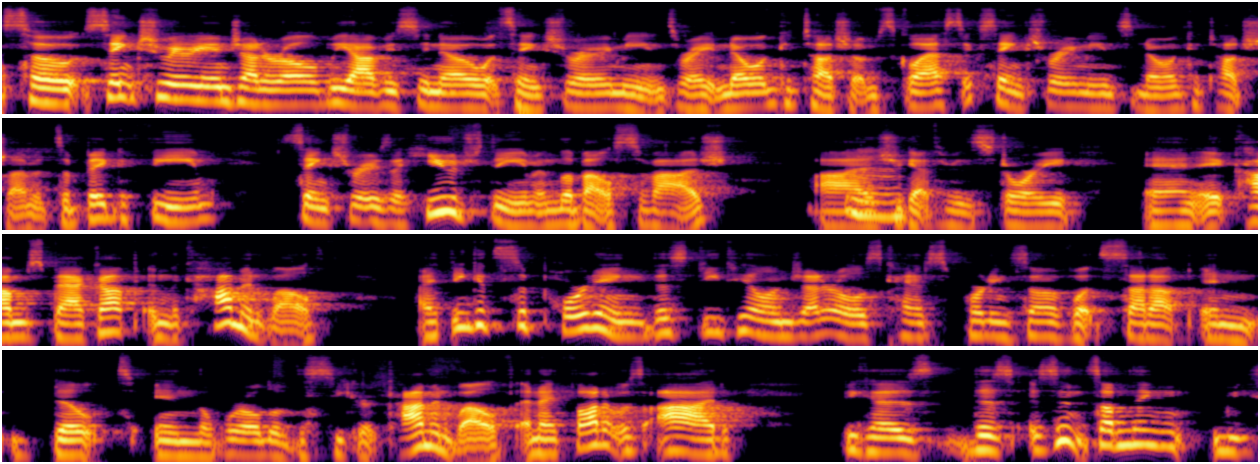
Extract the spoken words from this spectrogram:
So, sanctuary in general, we obviously know what sanctuary means, right? No one can touch them. Scholastic sanctuary means no one can touch them. It's a big theme. Sanctuary is a huge theme in La Belle Sauvage uh, as Mm. you get through the story, and it comes back up in the Commonwealth. I think it's supporting this detail in general is kind of supporting some of what's set up and built in the world of the Secret Commonwealth. And I thought it was odd because this isn't something we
